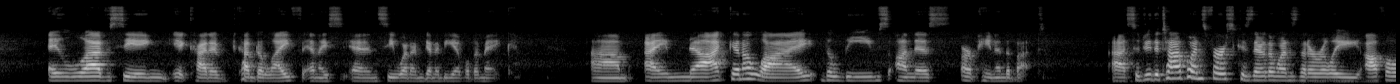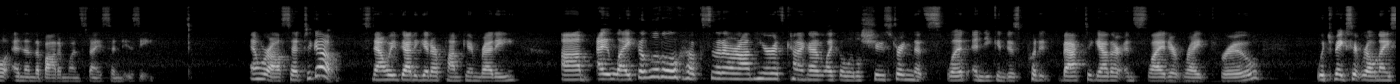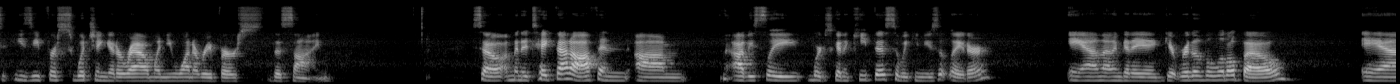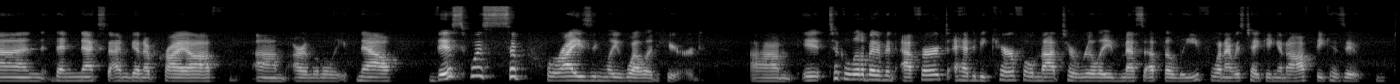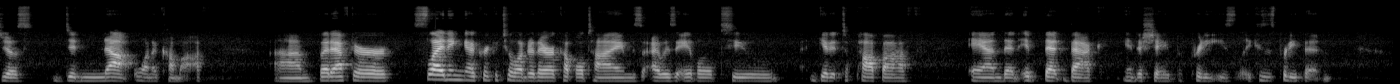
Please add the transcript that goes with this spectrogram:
I love seeing it kind of come to life and I and see what I'm going to be able to make. Um, I'm not going to lie, the leaves on this are pain in the butt. Uh, so do the top ones first because they're the ones that are really awful, and then the bottom one's nice and easy. And we're all set to go. So now we've got to get our pumpkin ready. Um, I like the little hooks that are on here. It's kind of got like a little shoestring that's split and you can just put it back together and slide it right through, which makes it real nice and easy for switching it around when you want to reverse the sign. So I'm going to take that off and um, obviously we're just going to keep this so we can use it later. And then I'm going to get rid of the little bow. And then next I'm going to pry off um, our little leaf. Now, this was surprisingly well adhered. Um, it took a little bit of an effort. I had to be careful not to really mess up the leaf when I was taking it off because it just did not want to come off. Um, but after sliding a Cricut tool under there a couple times, I was able to get it to pop off and then it bent back into shape pretty easily because it's pretty thin.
